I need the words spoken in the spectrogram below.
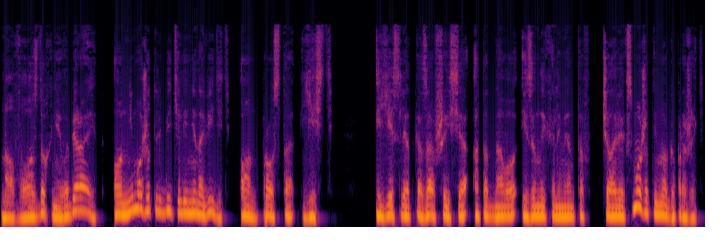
Но воздух не выбирает. Он не может любить или ненавидеть. Он просто есть. И если отказавшийся от одного из иных элементов человек сможет немного прожить,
